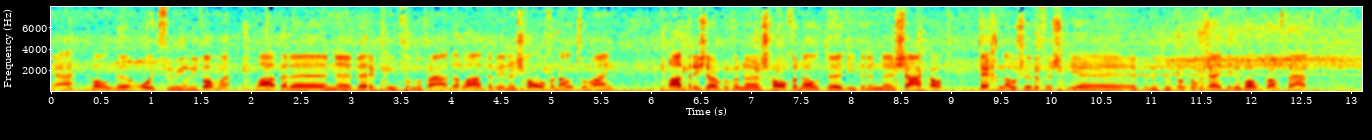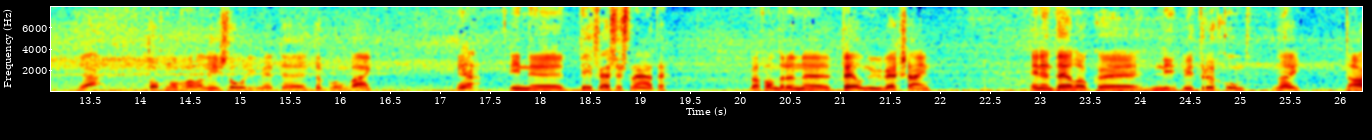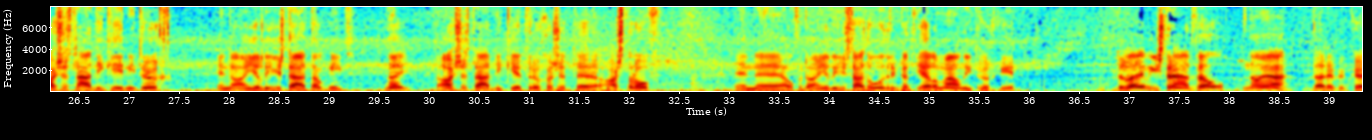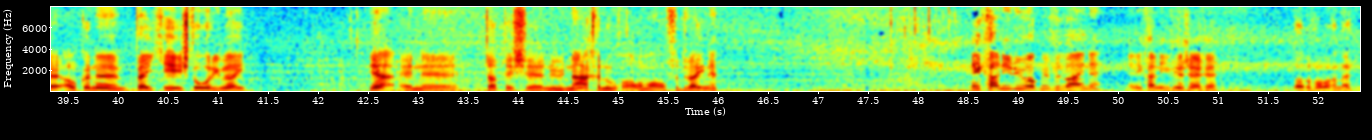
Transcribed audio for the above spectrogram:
Ja, er woonde ooit familie van me. Later eh, een werkvriend van mijn vader. Later weer een schoolgenoot van mij. Later is er ook nog een schoolgenoot die er een zaak had. Techno-surfers. Die hebben natuurlijk ook nog gezeten in de Boomkampstraat. Ja, toch nog wel een historie met de Bloemwijk. Ja, in diverse straten. Waarvan er een deel nu weg zijn. En een deel ook niet meer terugkomt. Nee, de Arsenstraat die keert niet terug. En de Angelierstraat ook niet. Nee, de Arsenstraat die keert terug als het Asterhof. En over de Angelierstraat hoorde ik dat hij helemaal niet terugkeert. De Lelystraat wel. Nou ja, daar heb ik uh, ook een uh, beetje historie mee. Ja, en uh, dat is nu nagenoeg allemaal verdwenen. Ik ga nu ook weer verdwijnen. En ik ga niet weer zeggen, tot de volgende.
